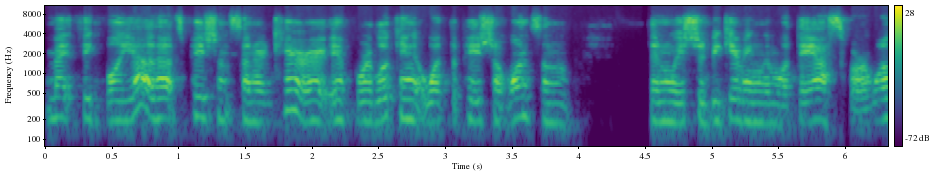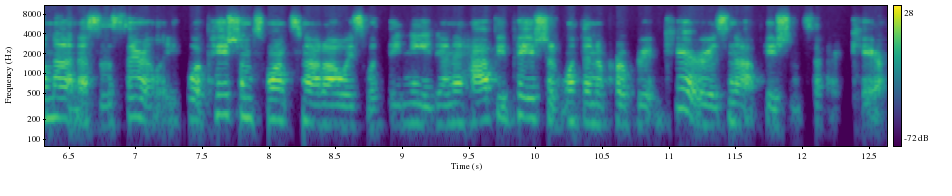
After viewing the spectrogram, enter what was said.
you might think, well, yeah, that's patient-centered care if we're looking at what the patient wants and then we should be giving them what they ask for. Well, not necessarily. What patients want is not always what they need. And a happy patient with an appropriate care is not patient-centered care.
